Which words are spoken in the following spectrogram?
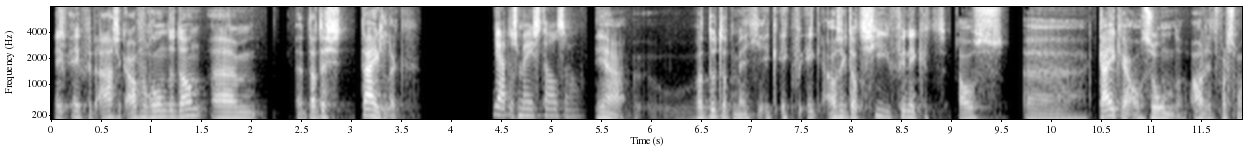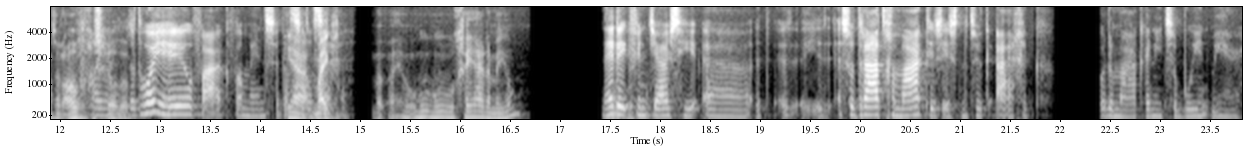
Even als ik afronden dan, um, dat is tijdelijk. Ja, dat is meestal zo. Ja, wat doet dat met je? Ik, ik, ik, als ik dat zie, vind ik het als uh, kijker al zonde. Oh, dit wordt soms een overgeschilderd. Oh dat hoor je heel vaak van mensen, dat ja, ze dat maar zeggen. Ik, hoe, hoe, ga jij daarmee om? Nee, ik vind juist, hier, uh, het, het, zodra het gemaakt is, is het natuurlijk eigenlijk voor de maker niet zo boeiend meer.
